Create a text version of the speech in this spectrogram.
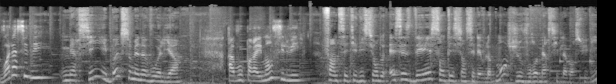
Voilà Sylvie. Merci et bonne semaine à vous Alia. À vous pareillement Sylvie. Fin de cette édition de SSD, Santé, Sciences et Développement. Je vous remercie de l'avoir suivi.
